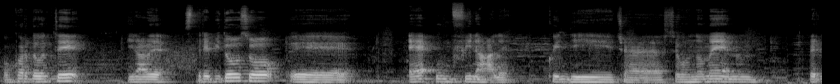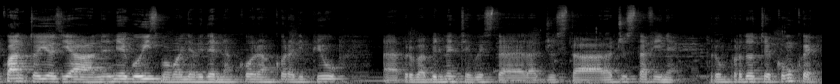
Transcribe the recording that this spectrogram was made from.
concordo con te, finale strepitoso e è un finale. Quindi, cioè, secondo me, per quanto io sia nel mio egoismo voglia vederne ancora, ancora di più, eh, probabilmente questa è la giusta, la giusta fine per un prodotto che comunque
